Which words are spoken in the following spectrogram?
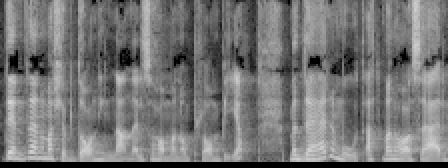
Den, den har man köpt dagen innan eller så har man någon plan B. Men Mm. däremot att man har så här,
